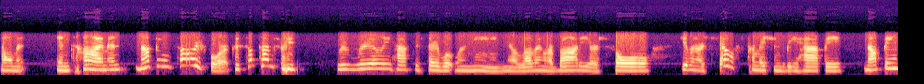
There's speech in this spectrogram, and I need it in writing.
moment in time and not being sorry for it because sometimes we we really have to say what we mean, you know, loving our body, our soul, giving ourselves permission to be happy, not being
